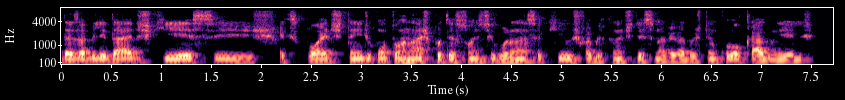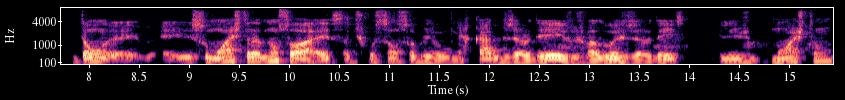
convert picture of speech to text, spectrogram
das habilidades que esses exploits têm de contornar as proteções de segurança que os fabricantes desses navegadores tenham colocado neles. Então, é, é, isso mostra não só essa discussão sobre o mercado de zero days, os valores de zero days, eles mostram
